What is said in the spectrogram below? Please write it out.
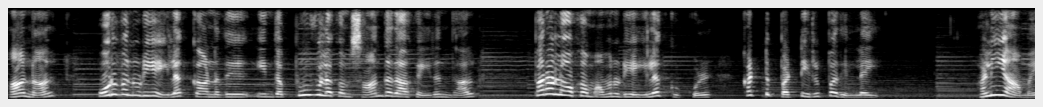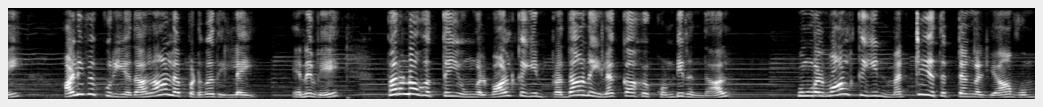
ஆனால் ஒருவனுடைய இலக்கானது இந்த பூவுலகம் சார்ந்ததாக இருந்தால் பரலோகம் அவனுடைய இலக்குக்குள் கட்டுப்பட்டு இருப்பதில்லை அழியாமை அழிவுக்குரியதால் ஆளப்படுவதில்லை. எனவே பரலோகத்தை உங்கள் வாழ்க்கையின் பிரதான இலக்காக கொண்டிருந்தால் உங்கள் வாழ்க்கையின் மற்றைய திட்டங்கள் யாவும்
